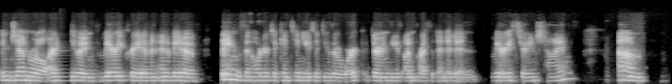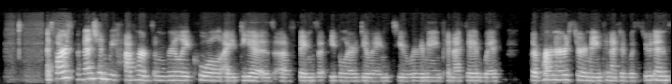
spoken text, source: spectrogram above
in general are doing very creative and innovative things in order to continue to do their work during these unprecedented and very strange times. Um, as far as prevention, we have heard some really cool ideas of things that people are doing to remain connected with their partners, to remain connected with students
